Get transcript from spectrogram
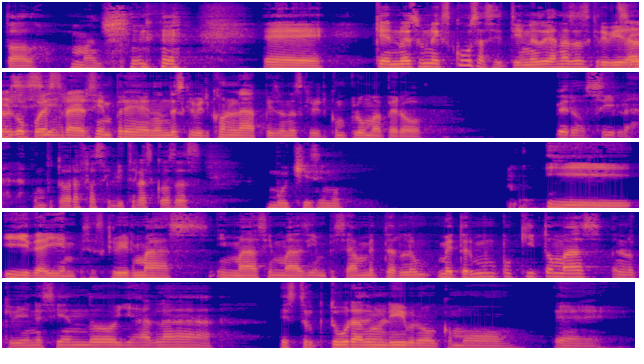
todo. eh, que no es una excusa. Si tienes ganas de escribir algo, puedes traer siempre dónde escribir con lápiz, dónde escribir con pluma, pero, pero sí, la, la computadora facilita las cosas muchísimo. Y, y de ahí empecé a escribir más y más y más y empecé a meterle, meterme un poquito más en lo que viene siendo ya la estructura de un libro, cómo, eh,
